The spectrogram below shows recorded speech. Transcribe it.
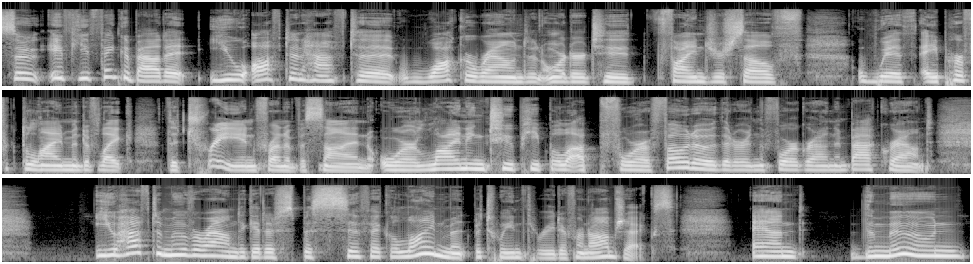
So, if you think about it, you often have to walk around in order to find yourself with a perfect alignment of like the tree in front of a sun or lining two people up for a photo that are in the foreground and background. You have to move around to get a specific alignment between three different objects. And the moon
